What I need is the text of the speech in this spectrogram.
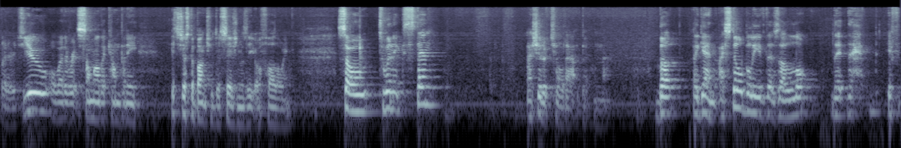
whether it's you or whether it's some other company. It's just a bunch of decisions that you're following. So to an extent, I should have chilled out a bit on that. But again, I still believe there's a lot, that, if,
